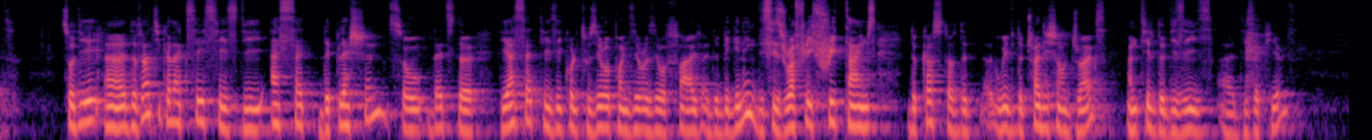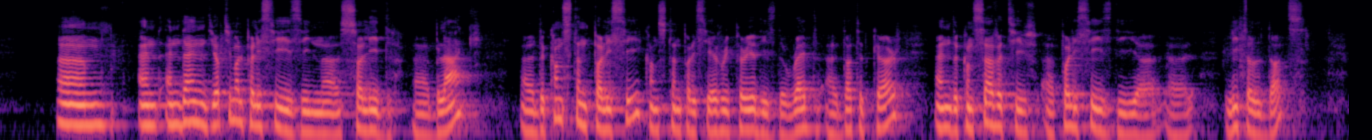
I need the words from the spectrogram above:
So the, uh, the vertical axis is the asset depletion. So that's the, the asset is equal to 0.005 at the beginning. This is roughly three times the cost of the, uh, with the traditional drugs until the disease uh, disappears. Um, and, and then the optimal policy is in uh, solid uh, black. Uh, the constant policy, constant policy every period is the red dotted curve and the conservative uh, policy is the uh, uh, little dots.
